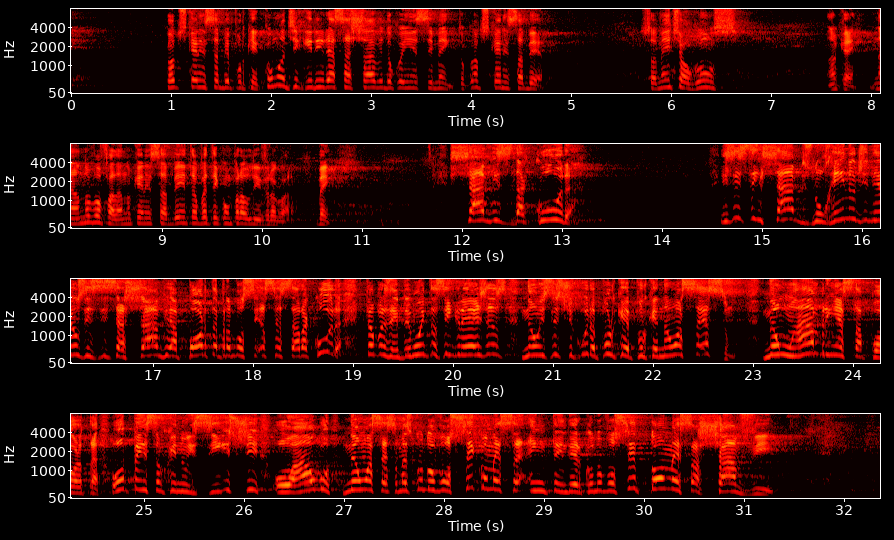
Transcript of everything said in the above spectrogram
Quantos querem saber por quê? Como adquirir essa chave do conhecimento? Quantos querem saber? Somente alguns? Ok, não, não vou falar, não querem saber, então vai ter que comprar o livro agora. Bem, chaves da cura. Existem chaves, no reino de Deus existe a chave a porta para você acessar a cura. Então, por exemplo, em muitas igrejas não existe cura, por quê? Porque não acessam, não abrem essa porta, ou pensam que não existe, ou algo, não acessam. Mas quando você começa a entender, quando você toma essa chave,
